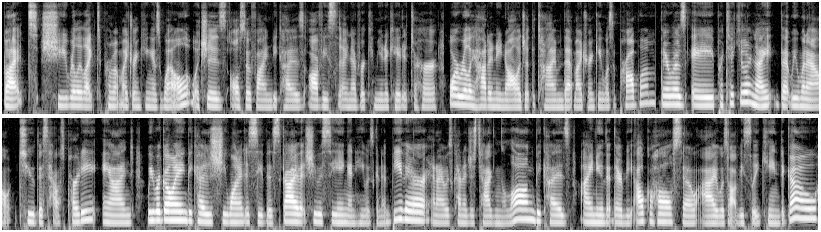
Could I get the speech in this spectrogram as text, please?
but she really liked to promote my drinking as well, which is also fine because obviously I never communicated to her or really had any knowledge at the time that my drinking was a problem. There was a particular night that we went out to this house party and we were going because she wanted to see this guy that she was seeing and he was going to be there. And I was kind of just tagging along because I knew that there'd be alcohol. So I was obviously keen to go.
